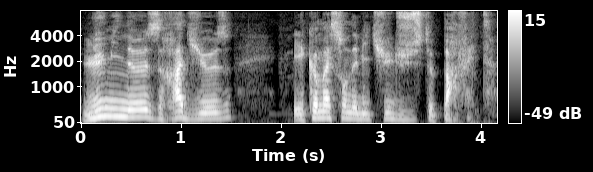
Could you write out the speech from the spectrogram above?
lumineuse, radieuse, et comme à son habitude, juste parfaite.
